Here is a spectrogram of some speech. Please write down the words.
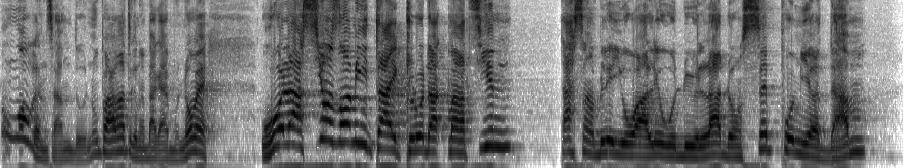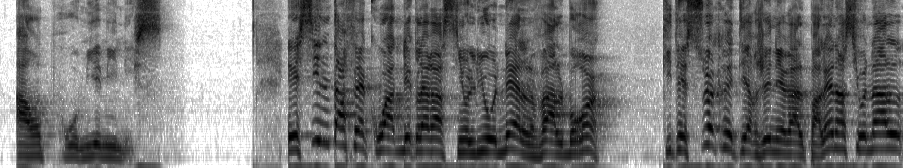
On comprend ça, nous pas rentrer dans bagage Non, mais relation amis taille Claude et Martine, t'as semblé yo aller au-delà d'un simple première dame à un premier ministre. Et si nous t'a fait quoi déclaration Lionel Valbrun, qui était secrétaire général palais national,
